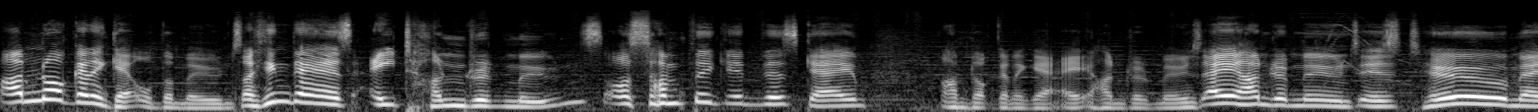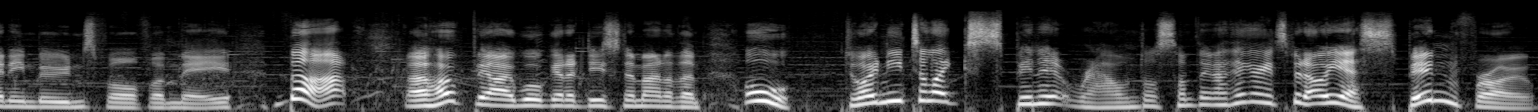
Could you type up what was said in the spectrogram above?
I'm not going to get all the moons. I think there's 800 moons or something in this game. I'm not going to get 800 moons. 800 moons is too many moons for, for me. But hopefully I will get a decent amount of them. Oh, do I need to like spin it round or something? I think I can spin it. Oh yeah, spin throw.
